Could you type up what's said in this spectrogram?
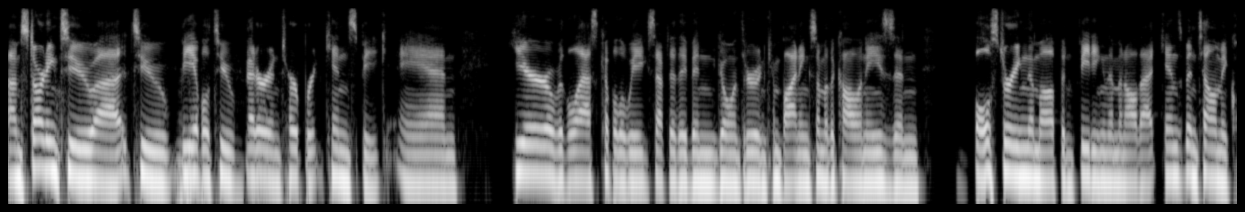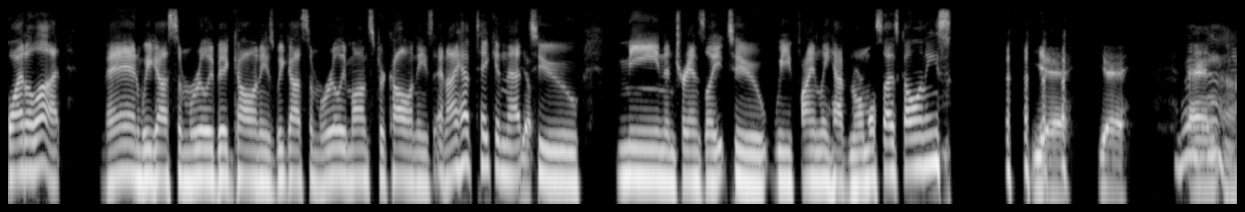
I'm starting to uh, to be able to better interpret Ken speak, and here over the last couple of weeks, after they've been going through and combining some of the colonies and bolstering them up and feeding them and all that, Ken's been telling me quite a lot. Man, we got some really big colonies. We got some really monster colonies, and I have taken that Yep. to mean and translate to we finally have normal size colonies. Yeah, yeah. Well, And- yeah.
